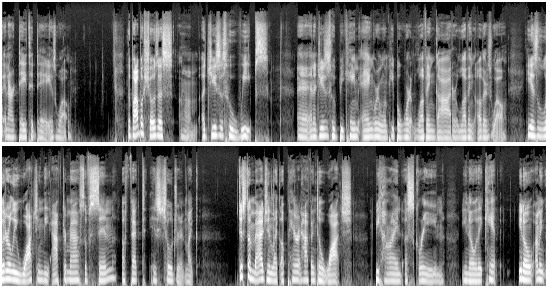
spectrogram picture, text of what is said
in our day to day as well the Bible shows us um, a Jesus who weeps and a Jesus who became angry when people weren't loving God or loving others well. He is literally watching the aftermaths of sin affect his children. Like, just imagine like a parent having to watch behind a screen. You know, they can't, you know, I mean,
